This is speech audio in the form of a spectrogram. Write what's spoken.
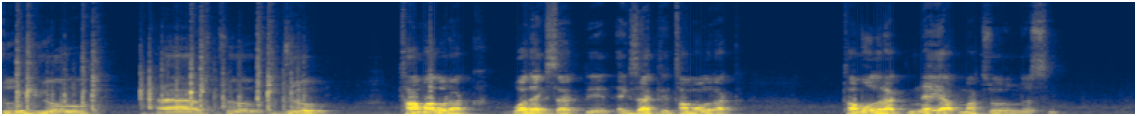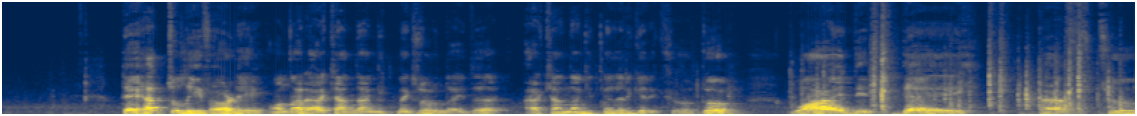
do you have to do? Tam olarak what exactly exactly tam olarak tam olarak ne yapmak zorundasın? They had to leave early. Onlar erkenden gitmek zorundaydı. Erkenden gitmeleri gerekiyordu. Why did they have to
